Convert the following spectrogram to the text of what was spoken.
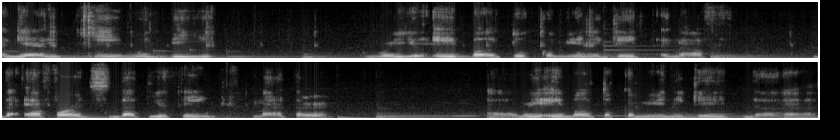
again, key would be were you able to communicate enough the efforts that you think matter uh, were you able to communicate the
